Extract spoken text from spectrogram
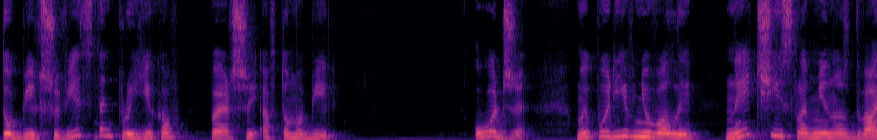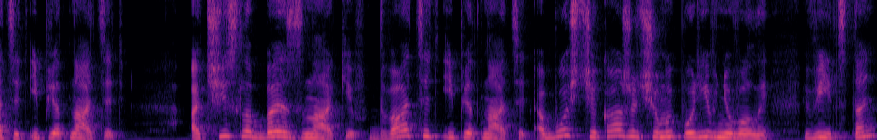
то більшу відстань проїхав перший автомобіль. Отже, ми порівнювали не числа мінус 20 і 15, а числа без знаків 20 і 15. Або ще кажуть, що ми порівнювали відстань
